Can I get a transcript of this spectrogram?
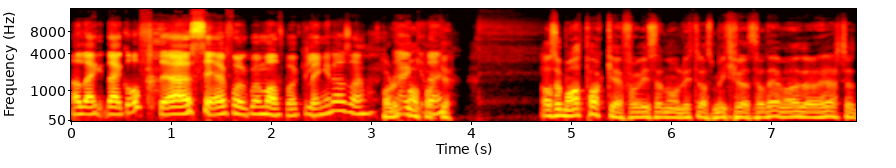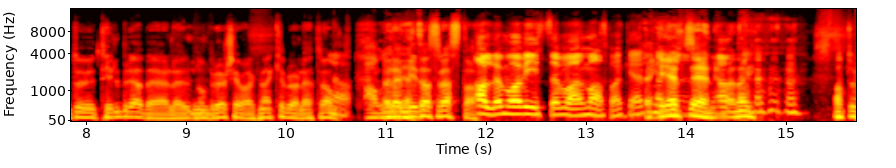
Ja, det, er, det er ikke ofte jeg ser folk med matpakke lenger, altså. Har du ikke matpakke? Altså matpakke, for hvis det er noen lyttere som ikke vet hva det er, men det er rett og at du tilbereder eller noen brødskiver knekkebrød eller et eller annet. Ja. Eller middagsrester. Alle må vite hva en matpakke er. Jeg er helt enig med deg. At du,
